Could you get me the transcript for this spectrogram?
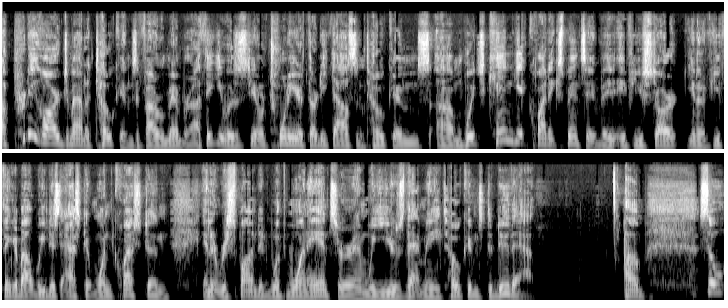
a, pretty large amount of tokens, if I remember. I think it was, you know, 20 or 30,000 tokens, um, which can get quite expensive if you start, you know, if you think about we just asked it one question and it responded with one answer and we used that many tokens to do that. Um, so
